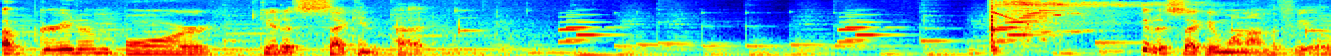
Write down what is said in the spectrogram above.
Upgrade him or get a second pet? Get a second one on the field.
